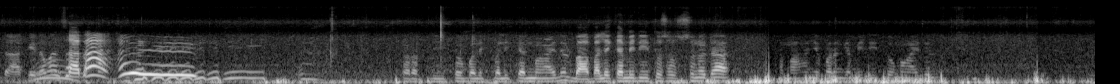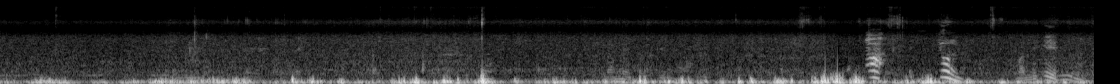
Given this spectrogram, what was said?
Sa akin naman sana. Sarap dito, balik-balikan mga idol. Babalik kami dito sa susunod ha. Samahan nyo parang kami dito mga idol. Ah! Yun! Malikit. Hmm.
